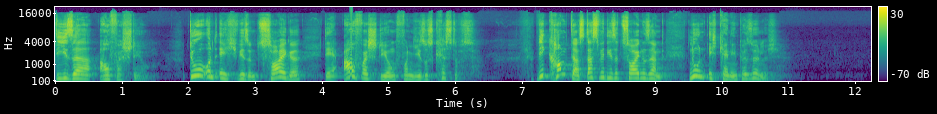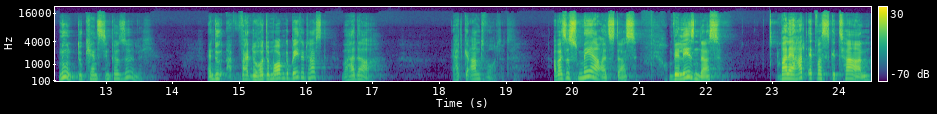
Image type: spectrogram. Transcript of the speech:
dieser Auferstehung. Du und ich, wir sind Zeuge der Auferstehung von Jesus Christus. Wie kommt das, dass wir diese Zeugen sind? Nun, ich kenne ihn persönlich. Nun, du kennst ihn persönlich. Wenn du, weil du heute Morgen gebetet hast, war er da. Er hat geantwortet. Aber es ist mehr als das. Und wir lesen das, weil er hat etwas getan,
